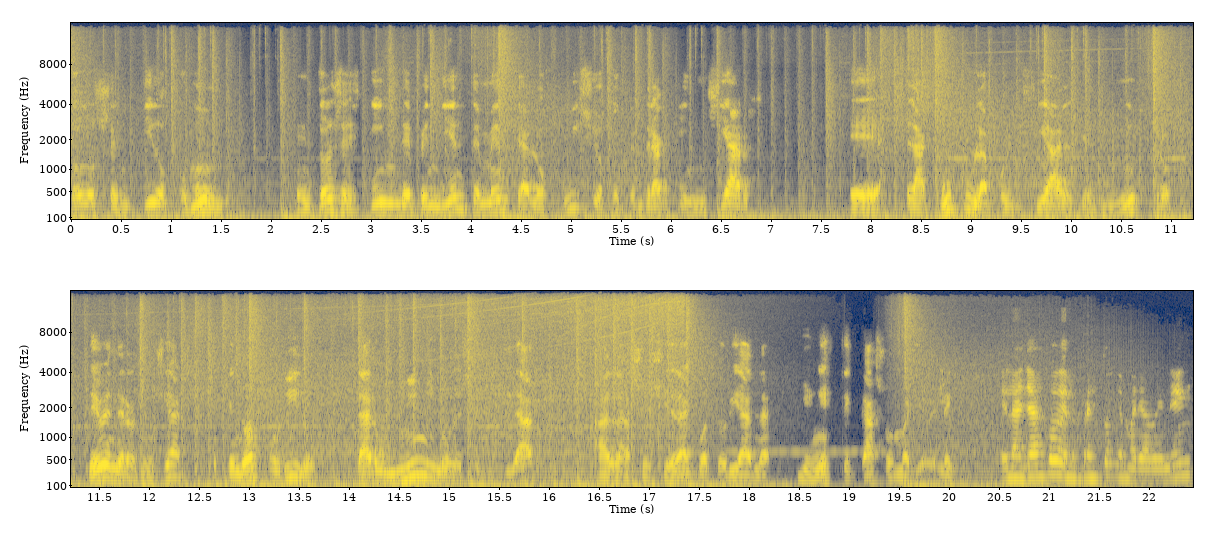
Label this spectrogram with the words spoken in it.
todo sentido común. Entonces, independientemente a los juicios que tendrán que iniciarse, eh, la cúpula policial y el ministro deben de renunciar porque no han podido dar un mínimo de seguridad a la sociedad ecuatoriana y en este caso María Belén. El hallazgo de los restos de María Belén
